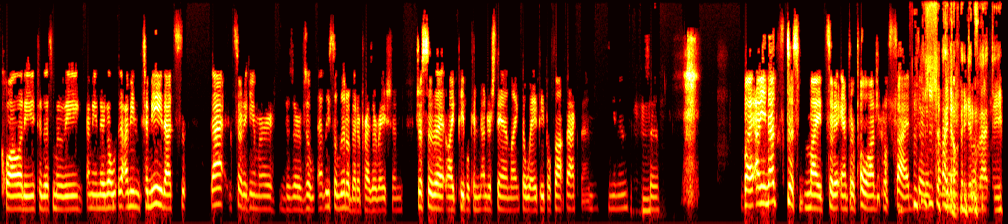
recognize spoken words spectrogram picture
quality to this movie. I mean, there's a, I mean, to me, that's that sort of humor deserves a, at least a little bit of preservation, just so that like people can understand like the way people thought back then, you know. Mhm. So, but I mean, that's just my sort of anthropological side. Sort of I don't think it's that deep.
